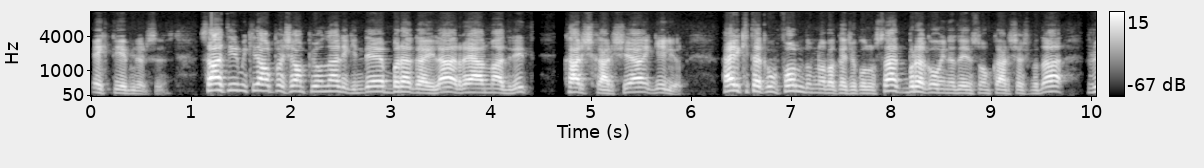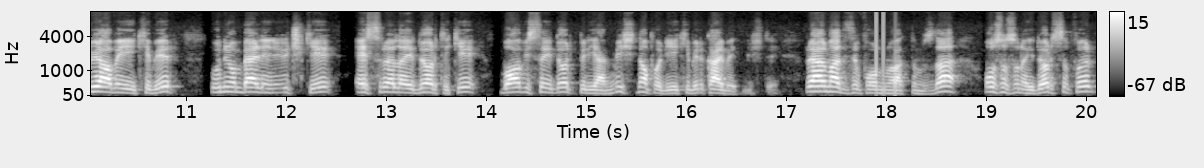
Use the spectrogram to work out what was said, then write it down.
ekleyebilirsiniz. Saat 22'de Avrupa Şampiyonlar Ligi'nde Braga ile Real Madrid karşı karşıya geliyor. Her iki takım form durumuna bakacak olursak Braga oynadı en son karşılaşmada. Rio Ave'yi 2-1, Union Berlin'i 3-2, Estrela'yı 4-2, Boavista'yı 4-1 yenmiş, Napoli'yi 2-1 kaybetmişti. Real Madrid'in formuna baktığımızda Osasuna'yı 4-0,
